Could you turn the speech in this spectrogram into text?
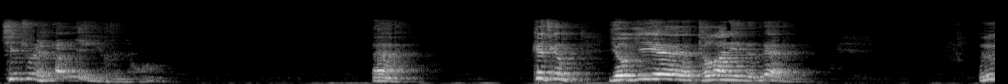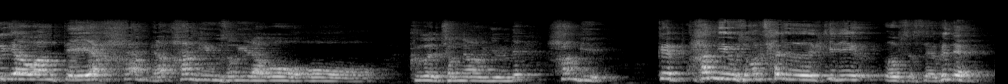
진출했다는 얘기거든요. 예. 그 지금 여기에 덕안이 있는데 의자왕 때의 한, 한미우성이라고 어, 그걸 점령한 기인데 한미 그 한미우성을 찾을 길이 없었어요. 근데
